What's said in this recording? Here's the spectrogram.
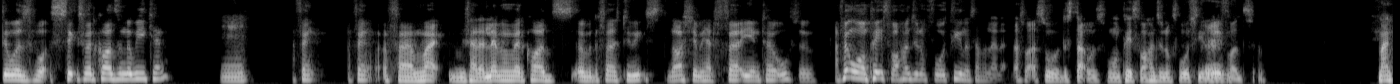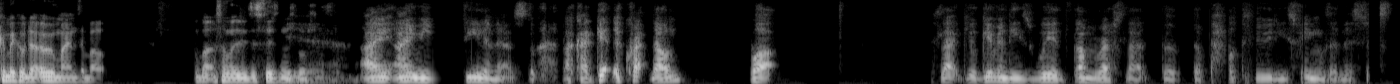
there was what six red cards in the weekend. Mm. I think I think if I'm right, we've had 11 red cards over the first two weeks. Last year we had 30 in total. So I think we're on pace for 114 or something like that. That's what I saw. The stat was we're on pace for 114 red cards. So man can make up their own minds about about some of these decisions. Yeah. I I ain't really feeling that stuff. Like I get the crackdown, but it's like you're giving these weird dumb refs like the the power to do these things, and it's just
